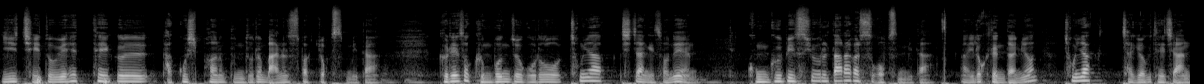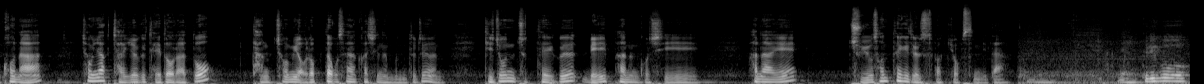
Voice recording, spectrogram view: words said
이 제도의 혜택을 받고 싶어 하는 분들은 많을 수밖에 없습니다. 그래서 근본적으로 청약 시장에서는 공급이 수요를 따라갈 수가 없습니다. 아, 이렇게 된다면 청약 자격이 되지 않거나 청약 자격이 되더라도 당첨이 어렵다고 생각하시는 분들은 기존 주택을 매입하는 것이 하나의 주요 선택이 될 수밖에 없습니다. 네. 그리고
